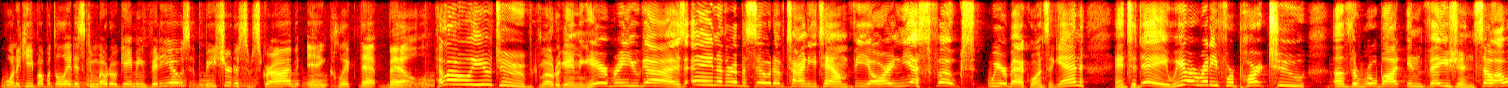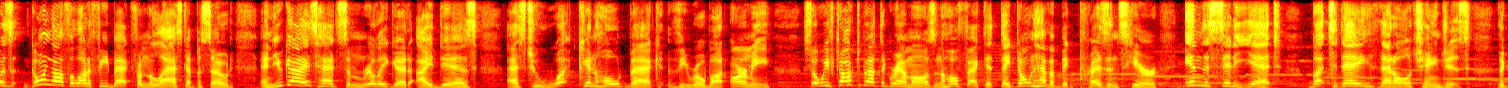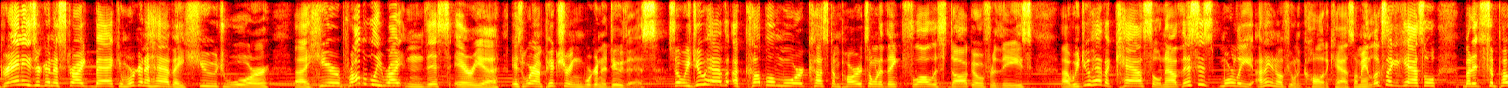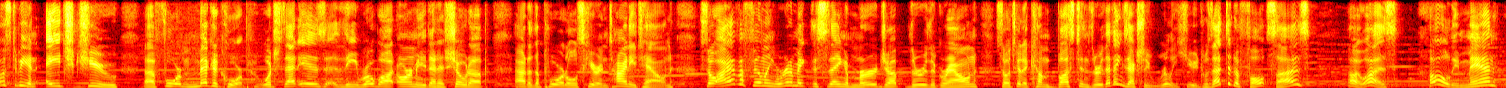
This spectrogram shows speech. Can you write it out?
Want to keep up with the latest Camodo gaming videos? Be sure to subscribe and click that bell. Hello YouTube, Camodo Gaming here, bringing you guys another episode of Tiny Town VR, and yes folks, we are back once again, and today we are ready for part two of the robot invasion. So I was going off a lot of feedback from the last episode, and you guys had some really good ideas as to what can hold back the robot army. So we've talked about the grandmas and the whole fact that they don't have a big presence here in the city yet, but today that all changes. The grannies are going to strike back, and we're going to have a huge war uh, here, probably right in this area, is where I'm picturing we're going to do this. So, we do have a couple more custom parts. I want to thank Flawless Doggo for these. Uh, we do have a castle. Now, this is morely, I don't even know if you want to call it a castle. I mean, it looks like a castle, but it's supposed to be an HQ uh, for Megacorp, which that is the robot army that has showed up out of the portals here in Tiny Town. So, I have a feeling we're going to make this thing emerge up through the ground, so it's going to come busting through. That thing's actually really huge. Was that the default size? Oh, it was. Holy man.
